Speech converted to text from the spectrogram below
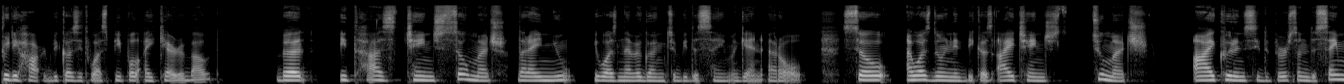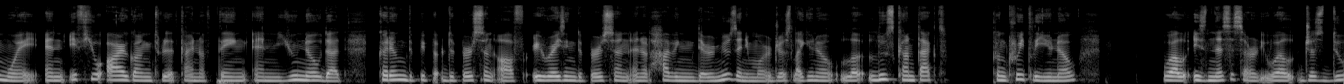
pretty hard because it was people I cared about. But it has changed so much that I knew it was never going to be the same again at all. So I was doing it because I changed too much. I couldn't see the person the same way. And if you are going through that kind of thing and you know that cutting the, the person off, erasing the person and not having their news anymore, just like, you know, lo- lose contact concretely, you know, well is necessary well just do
